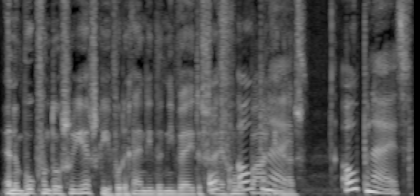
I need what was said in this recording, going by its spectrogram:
en een boek van Dostoevsky. Voor degene die dat niet weten, Of 500 openheid. pagina's. Openheid.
